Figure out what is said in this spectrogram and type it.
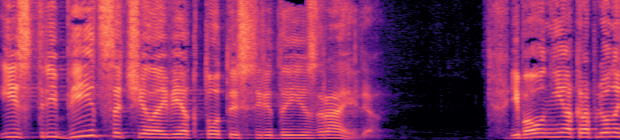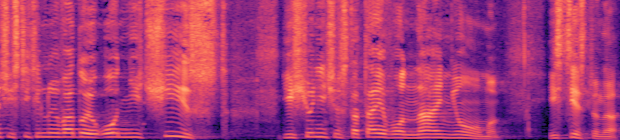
и истребится человек тот из среды Израиля – ибо он не окроплен очистительной водой, он не чист, еще не чистота его на нем. Естественно,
